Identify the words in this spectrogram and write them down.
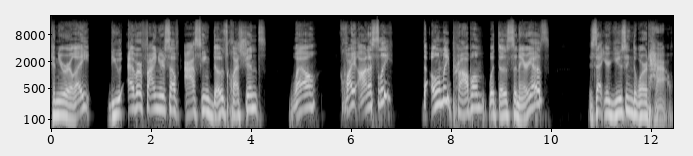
Can you relate? Do you ever find yourself asking those questions? Well, quite honestly, the only problem with those scenarios is that you're using the word how.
